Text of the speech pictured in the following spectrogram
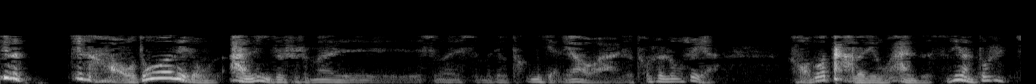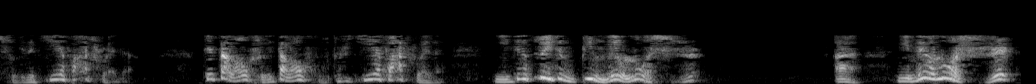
这个这个好多那种案例，就是什么什么什么就偷工减料啊，就偷税漏税啊，好多大的这种案子，实际上都是属于的揭发出来的。这大老虎属于大老虎，都是揭发出来的。你这个罪证并没有落实，啊，你没有落实，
